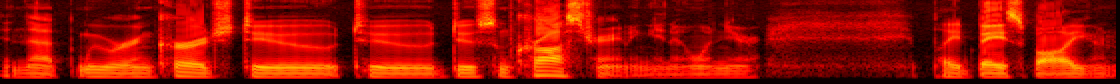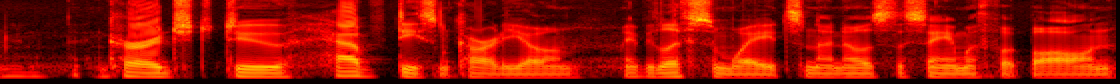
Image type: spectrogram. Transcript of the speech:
In that we were encouraged to to do some cross training. You know, when you're played baseball, you're encouraged to have decent cardio and maybe lift some weights. And I know it's the same with football and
